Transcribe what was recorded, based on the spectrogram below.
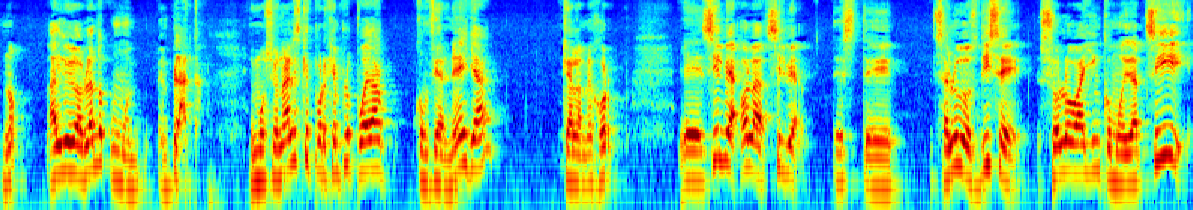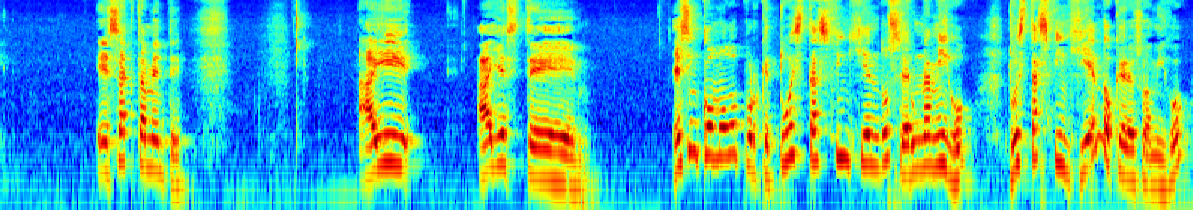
¿no? Algo hablando como en plata. Emocional es que, por ejemplo, pueda confiar en ella. Que a lo mejor. Eh, Silvia, hola Silvia. Este. Saludos. Dice. Solo hay incomodidad. Sí. Exactamente. Ahí hay este... Es incómodo porque tú estás fingiendo ser un amigo, tú estás fingiendo que eres su amigo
